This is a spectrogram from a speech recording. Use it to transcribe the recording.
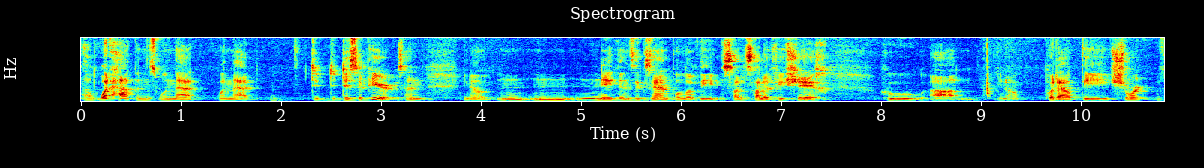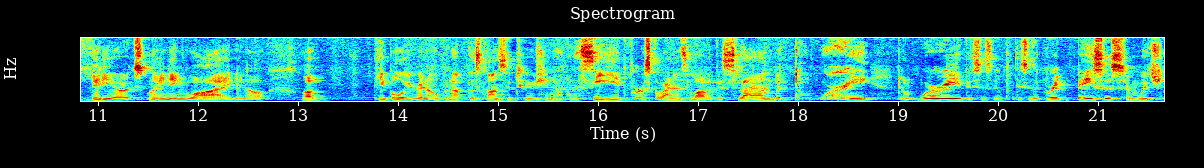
Uh, what happens when that when that d- d- disappears? And you know N- Nathan's example of the Salafi sheikh, who um, you know put out the short video explaining why you know look people you're going to open up this constitution you're not going to see at first glance a lot of islam but don't worry don't worry. This is a this is a great basis from which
